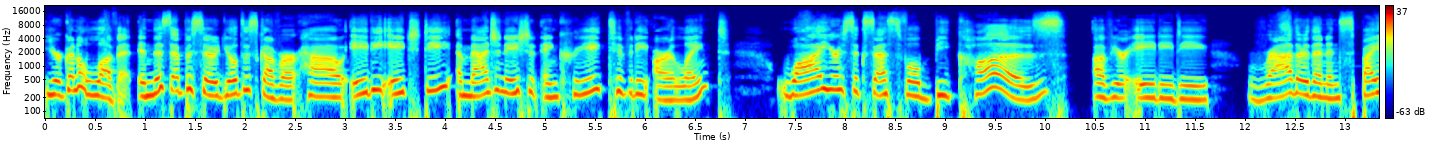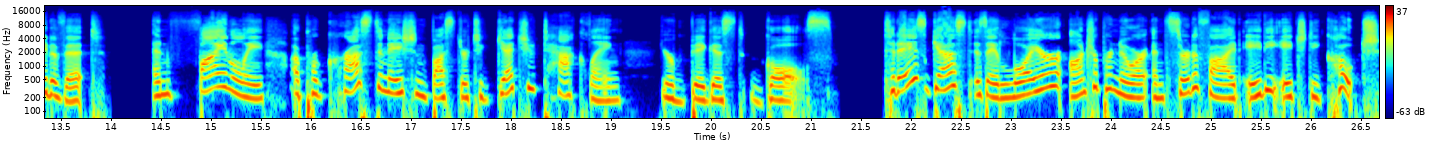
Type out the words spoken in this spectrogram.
You're going to love it. In this episode, you'll discover how ADHD, imagination, and creativity are linked, why you're successful because of your ADD rather than in spite of it. And finally, a procrastination buster to get you tackling your biggest goals. Today's guest is a lawyer, entrepreneur, and certified ADHD coach.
